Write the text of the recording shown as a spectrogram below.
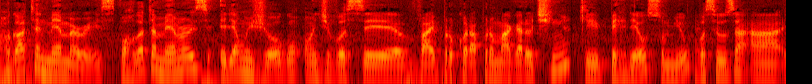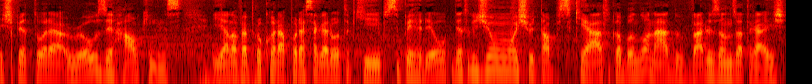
Forgotten Memories. Forgotten Memories, ele é um jogo onde você vai procurar por uma garotinha que perdeu, sumiu. Você usa a inspetora Rose Hawkins e ela vai procurar por essa garota que se perdeu dentro de um hospital psiquiátrico abandonado vários anos atrás.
